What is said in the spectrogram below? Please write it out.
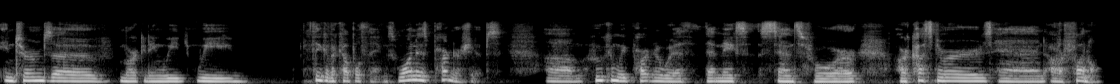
in terms of marketing, we we think of a couple things. One is partnerships. Um, who can we partner with that makes sense for our customers and our funnel?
